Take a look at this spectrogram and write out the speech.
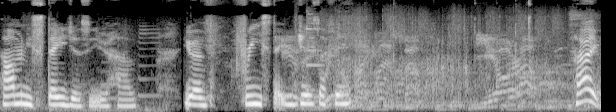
How many stages do you have? You have three stages, I think. Hey!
